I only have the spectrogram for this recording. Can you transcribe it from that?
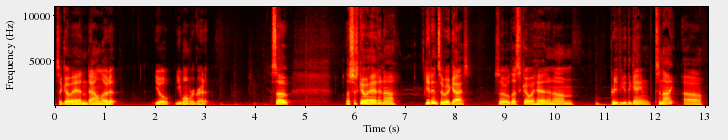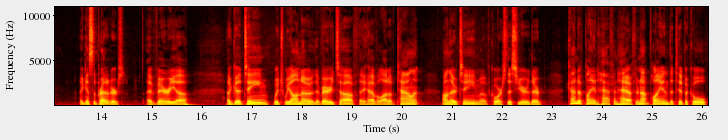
So go ahead and download it you'll you won't regret it. So let's just go ahead and uh get into it, guys. So let's go ahead and um preview the game tonight uh against the Predators. A very uh a good team, which we all know they're very tough. They have a lot of talent on their team. Of course, this year they're kind of playing half and half. They're not playing the typical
